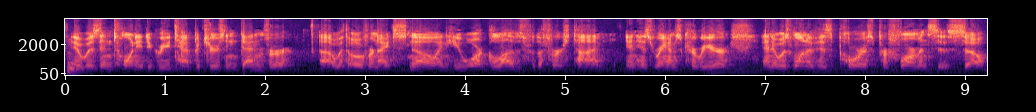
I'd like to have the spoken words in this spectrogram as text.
Hmm. It was in 20 degree temperatures in Denver uh, with overnight snow, and he wore gloves for the first time in his Rams career, and it was one of his poorest performances. So,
